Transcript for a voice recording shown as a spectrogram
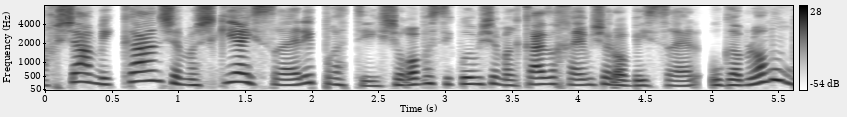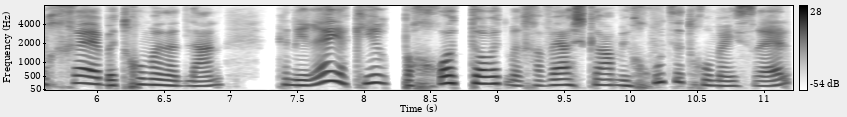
עכשיו, מכאן שמשקיע ישראלי פרטי, שרוב הסיכויים שמרכז החיים שלו בישראל, הוא גם לא מומחה בתחום הנדל"ן, כנראה יכיר פחות טוב את מרחבי ההשקעה מחוץ לתחומי ישראל,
